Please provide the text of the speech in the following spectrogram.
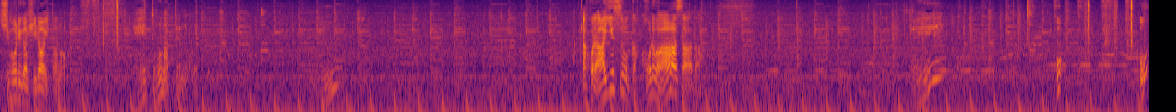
絞りが開いたな。えー、どうなってんのこれ。ん？あここれ ISO か。これはアーサーだ。えー、お？お？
